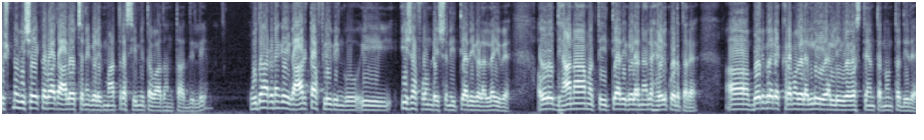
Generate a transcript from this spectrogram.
ವಿಷ್ಣು ವಿಷಯಕವಾದ ಆಲೋಚನೆಗಳಿಗೆ ಮಾತ್ರ ಸೀಮಿತವಾದಂಥದ್ದಿಲ್ಲಿ ಉದಾಹರಣೆಗೆ ಈಗ ಆರ್ಟ್ ಆಫ್ ಲಿವಿಂಗು ಈ ಈಶಾ ಫೌಂಡೇಶನ್ ಇತ್ಯಾದಿಗಳೆಲ್ಲ ಇವೆ. ಅವರು ಧ್ಯಾನ ಮತ್ತು ಇತ್ಯಾದಿಗಳನ್ನೆಲ್ಲ ಹೇಳ್ಕೊಡ್ತಾರೆ. ಬೇರೆ ಬೇರೆ ಕ್ರಮಗಳಲ್ಲಿ ಅಲ್ಲಿ ವ್ಯವಸ್ಥೆ ಅಂತ ಅನ್ನುವಂಥದ್ದಿದೆ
